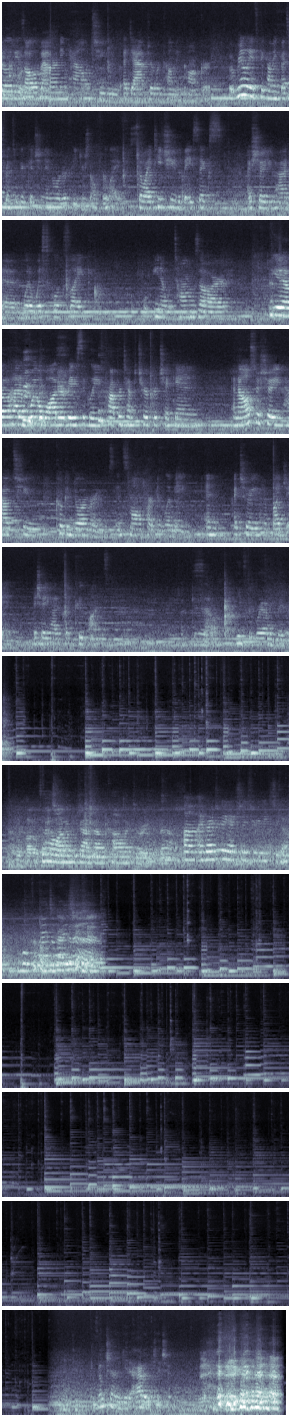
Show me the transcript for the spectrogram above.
is all about learning how to adapt, overcome, and conquer. But really, it's becoming best friends with your kitchen in order to feed yourself for life. So I teach you the basics. I show you how to what a whisk looks like. You know what tongs are. You know how to boil water, basically proper temperature for chicken. And I also show you how to cook in dorm rooms in small apartment living. And I show you how to budget. I show you how to cook coupons. So. He's the brownie man. So how long have you gotten out of college or about? Um, I graduated actually three weeks ago. Oh, congratulations. Because I'm trying to get out of the kitchen.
